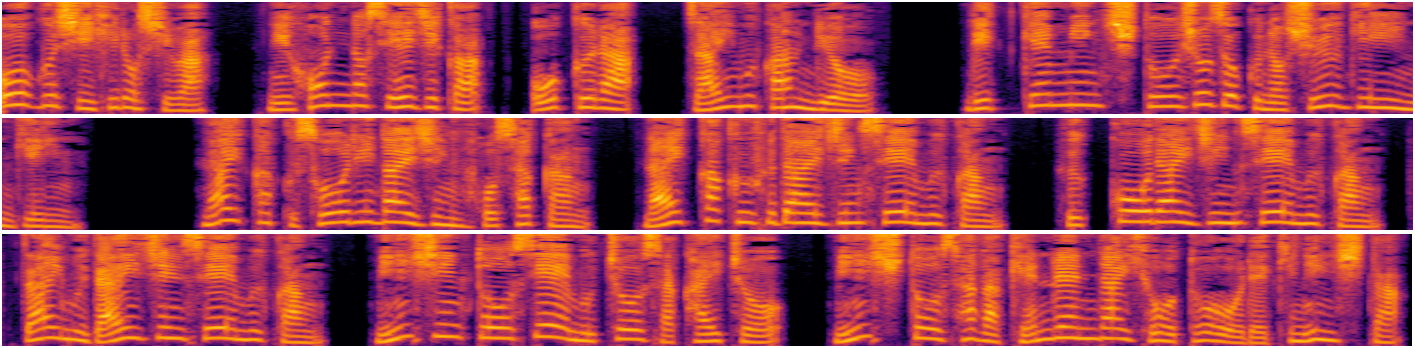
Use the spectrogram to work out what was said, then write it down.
大串博は、日本の政治家、大倉、財務官僚、立憲民主党所属の衆議院議員。内閣総理大臣補佐官、内閣府大臣政務官、復興大臣政務官、財務大臣政務官、民進党政務調査会長、民主党佐賀県連代表等を歴任した。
